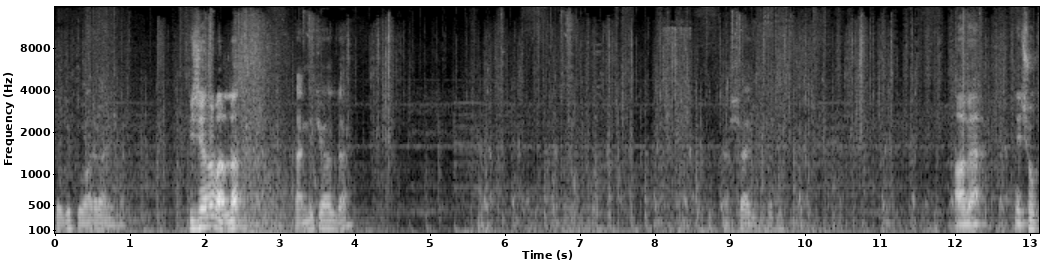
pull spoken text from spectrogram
Çocuk duvar vermiyor. Bir canı var lan. Bendeki öldü. Aşağı gitti. Abi ne çok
